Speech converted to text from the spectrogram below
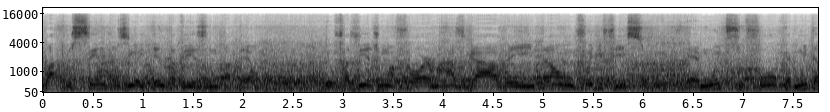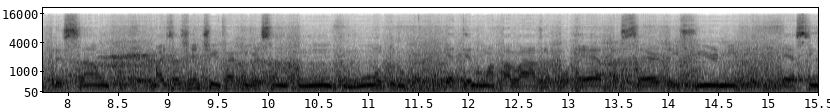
480 vezes no papel. Eu fazia de uma forma, rasgava, e então foi difícil. É muito sufoco, é muita pressão, mas a gente vai conversando com um, com o outro, é tendo uma palavra correta, certa e firme, é, assim,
